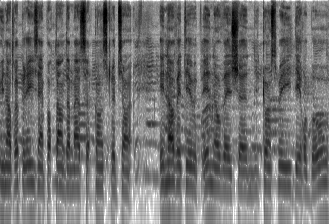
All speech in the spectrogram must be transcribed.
une entreprise importante dans ma circonscription, Innovative Innovation. Il construit des robots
